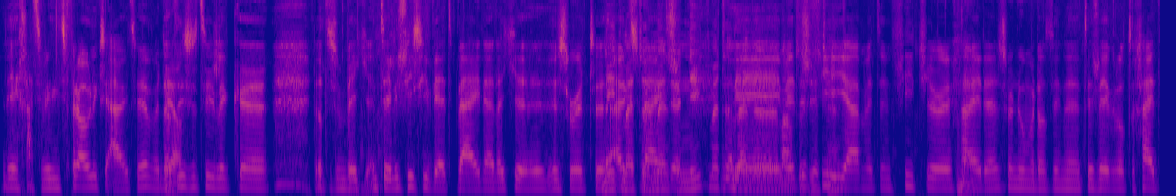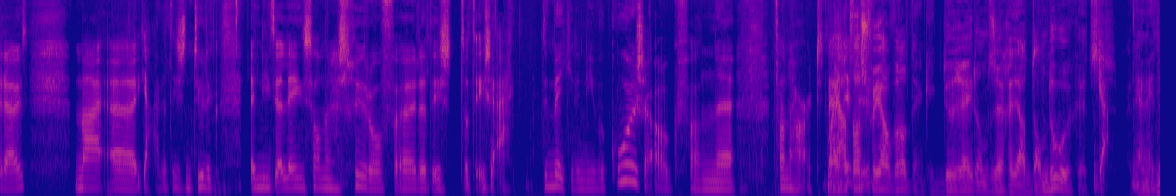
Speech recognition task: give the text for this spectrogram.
Nee, gaat er weer iets vrolijks uit, hè? Maar dat Ja. is natuurlijk eh, dat is een beetje een televisiewet bijna. Dat je een soort eh, Niet met de mensen niet met ellende nee, laten met zitten? Ja, met een feature ga je, zo noemen we dat in de tv-wereld, ga je eruit. Maar eh, ja, dat is natuurlijk niet alleen Sandra Schuurhoff. dat, is, dat is eigenlijk een beetje de nieuwe koers ook van, van Hart. Maar ja, Nou, het was voor jou wel, denk ik, de reden om te zeggen... ja, dan doe ik het. Ja, ja, het,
